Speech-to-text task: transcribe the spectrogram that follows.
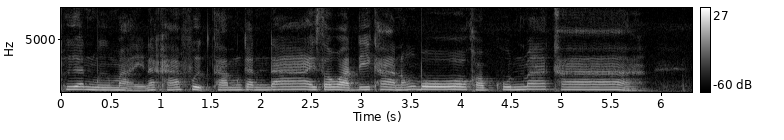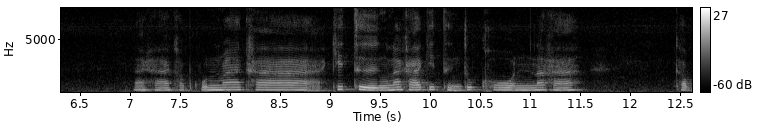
เพื่อนๆ มือใหม่นะคะ ฝึกทำกันได้ สวัสดีค่ะน้องโบ ขอบคุณมากค่ะ นะคะ ขอบคุณมากค่ะ คิดถึงนะคะ คิดถึงทุกคนนะคะ ขอบ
